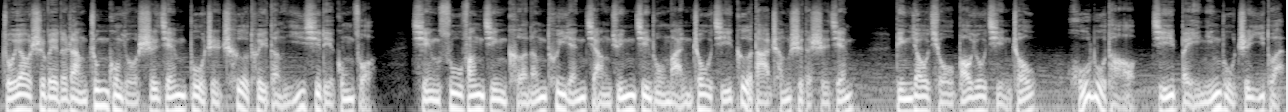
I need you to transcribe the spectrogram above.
主要是为了让中共有时间布置撤退等一系列工作，请苏方尽可能推延蒋军进入满洲及各大城市的时间，并要求保有锦州。葫芦岛及北宁路之一段，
